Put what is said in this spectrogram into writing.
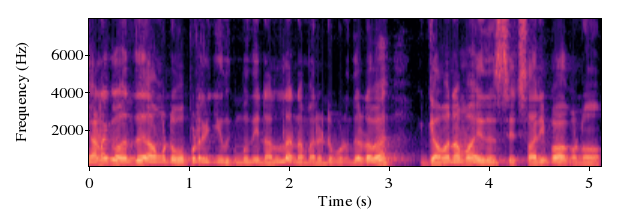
கணக்கை வந்து அவங்கள்ட்ட ஒப்படைக்கிறதுக்கு முந்தைய நல்லா நம்ம ரெண்டு மூணு தடவை கவனமாக இதை சரி பார்க்கணும்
